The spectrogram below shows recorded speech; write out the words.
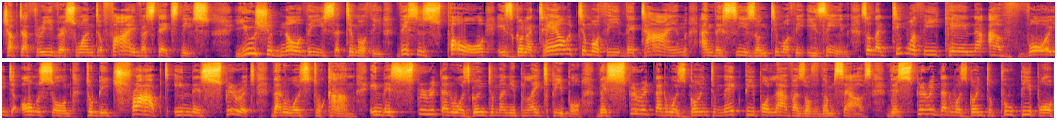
chapter 3 verse 1 to 5 states this. You should know this, uh, Timothy. This is Paul is going to tell Timothy the time and the season Timothy is in so that Timothy can avoid also to be trapped in the spirit that was to come, in the spirit that was going to manipulate people, the spirit that was going to make people lovers of themselves, the spirit that was going to pull people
